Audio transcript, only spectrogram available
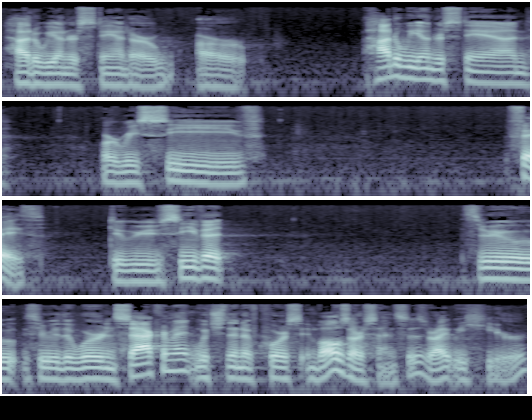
how do we understand our, our how do we understand or receive faith? Do we receive it through through the word and sacrament, which then of course involves our senses, right? We hear.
